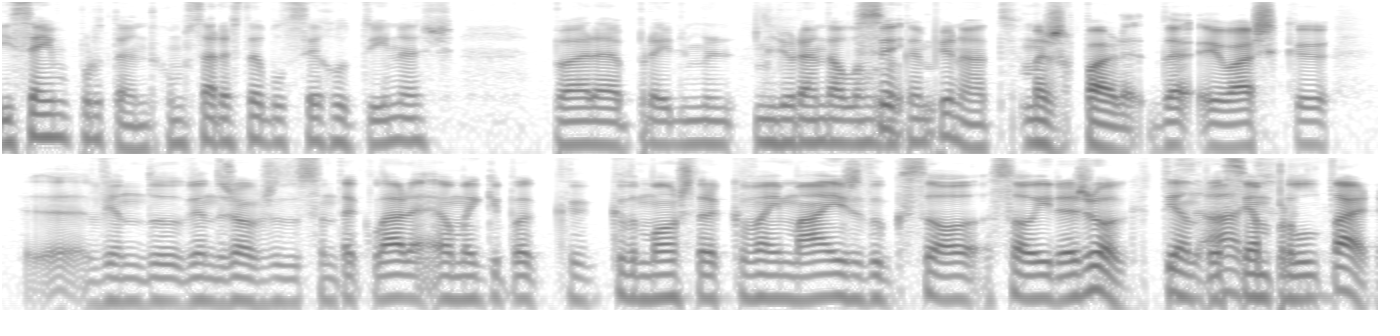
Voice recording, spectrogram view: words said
Isso é importante, começar a estabelecer rotinas para, para ir melhorando ao longo Sim, do campeonato. Mas repara, eu acho que eh, vendo, vendo jogos do Santa Clara, é uma equipa que, que, demonstra que vem mais do que só, só ir a jogo, tenta Exato. sempre lutar.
